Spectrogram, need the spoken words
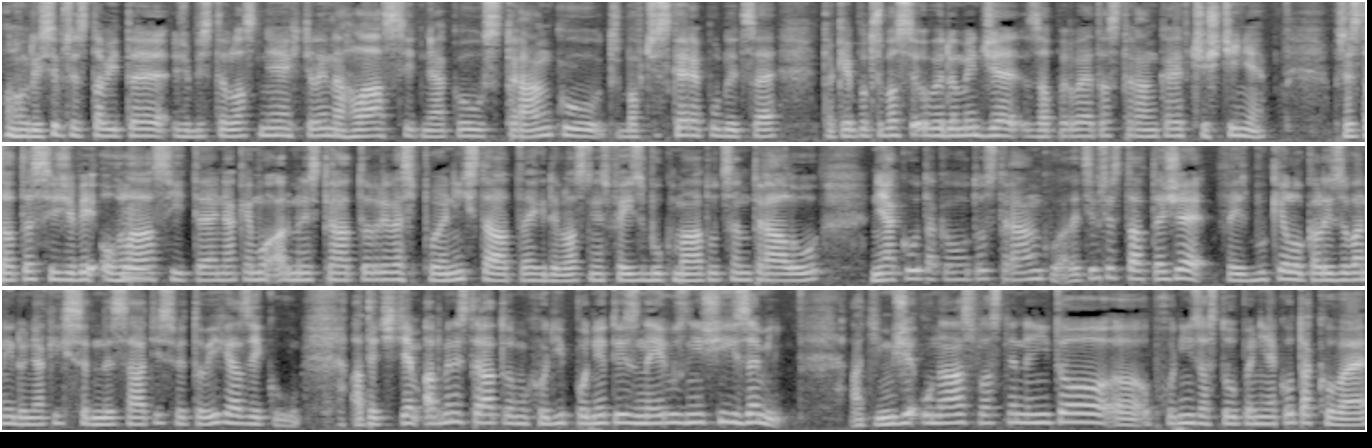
Ono, když si představíte, že byste vlastně chtěli nahlásit nějakou stránku třeba v České republice, tak je potřeba si uvědomit, že za prvé ta stránka je v češtině. Představte si, že vy ohlásíte nějakému administrátorovi ve Spojených státech, kde vlastně Facebook má tu centrálu, nějakou takovouto stránku. A teď si představte, že Facebook je lokalizovaný do nějakých 70 světových jazyků. A teď těm administrátorům chodí podněty z nejrůznějších zemí. A tím, že u nás vlastně není to eh, obchodní zastoupení jako takové,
